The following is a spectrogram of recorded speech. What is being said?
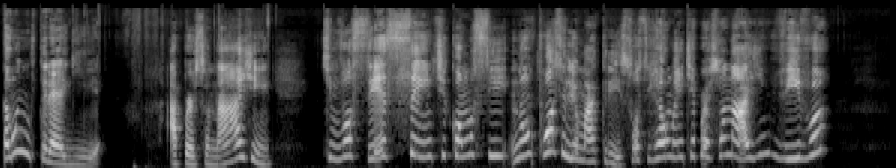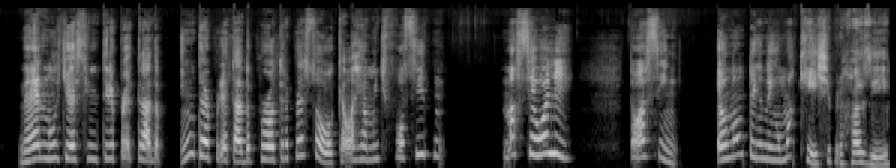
tão entregue a personagem que você sente como se não fosse ali uma atriz, fosse realmente a personagem viva, né? Não tivesse interpretada, interpretada por outra pessoa, que ela realmente fosse nasceu ali. Então assim, eu não tenho nenhuma queixa para fazer.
